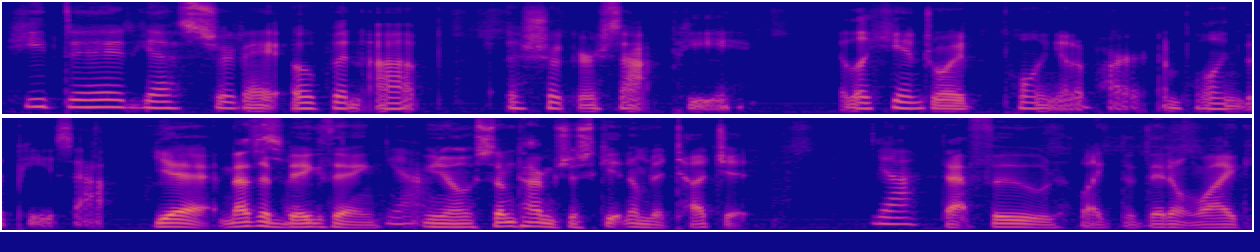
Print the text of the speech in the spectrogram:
He did yesterday open up a sugar snap pea. Like he enjoyed pulling it apart and pulling the peas out. Yeah, and that's a big thing. yeah. You know, sometimes just getting them to touch it, Yeah. that food, like that they don't like,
